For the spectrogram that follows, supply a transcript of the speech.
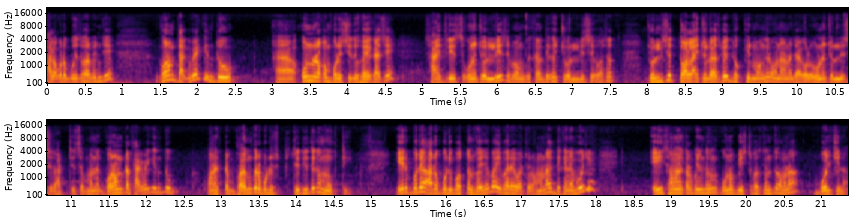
ভালো করে বুঝতে পারবেন যে গরম থাকবে কিন্তু অন্যরকম পরিস্থিতি হয়ে গেছে। সাঁত্রিশ উনচল্লিশ এবং এখান থেকে চল্লিশে, অর্থাৎ চল্লিশের তলায় চলে আসবে দক্ষিণবঙ্গের অন্যান্য জায়গাগুলো। উনচল্লিশের আটত্রিশে মানে গরমটা থাকবে কিন্তু অনেকটা ভয়ঙ্কর পরিস্থিতি থেকে মুক্তি। এরপরে আরও পরিবর্তন হয়ে যাবে, এবারে বছর আমরা দেখে নেব যে এই সময়কাল পর্যন্ত এখন কোনো বৃষ্টিপাত কিন্তু আমরা বলছি না।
